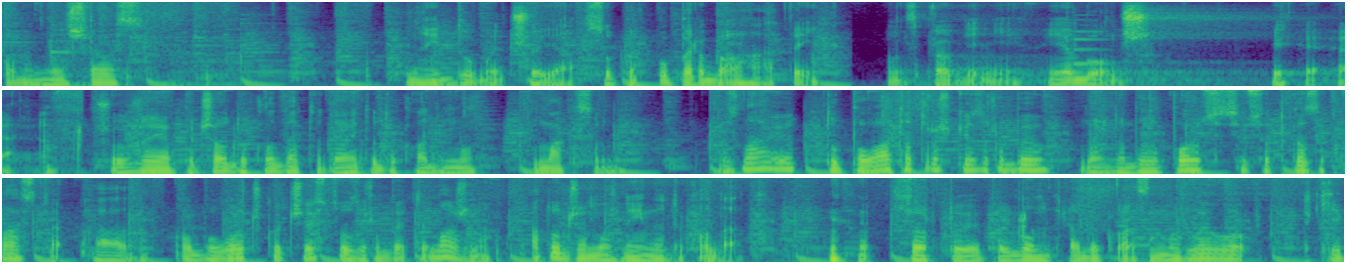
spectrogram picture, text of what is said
Бо мене лишилось. Найдумають, що я супер-пупер багатий. Насправді ні, я бомж. Хе-хе-хе. Що вже я почав докладати, давайте докладемо максимум. Знаю, туповато трошки зробив, можна було повністю все таке закласти, а оболочку чисто зробити можна. А тут же можна і не докладати. Сортую, по-любому треба докласти. Можливо, таки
